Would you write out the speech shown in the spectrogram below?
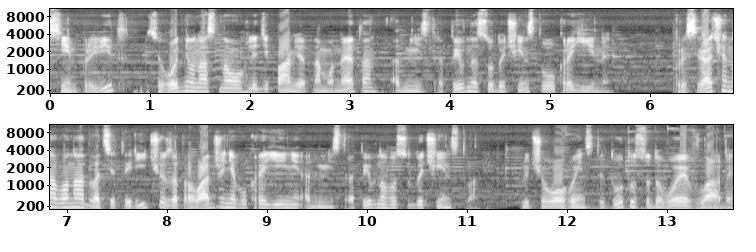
Всім привіт! Сьогодні у нас на огляді пам'ятна монета Адміністративне судочинство України. Присвячена вона 20-річчю запровадження в Україні адміністративного судочинства, ключового інституту судової влади,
